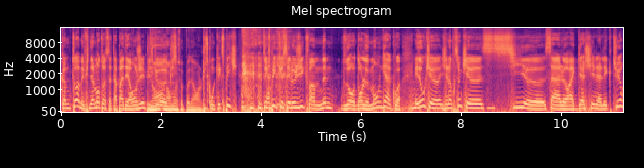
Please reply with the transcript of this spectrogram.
comme toi. Mais finalement, toi, ça t'a pas dérangé puisque non, non, puisque- moi ça pas dérangé. puisqu'on te l'explique. On t'explique que c'est logique, enfin même dans, dans le manga quoi. Et donc euh, j'ai l'impression que si euh, ça leur a gâché la lecture,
